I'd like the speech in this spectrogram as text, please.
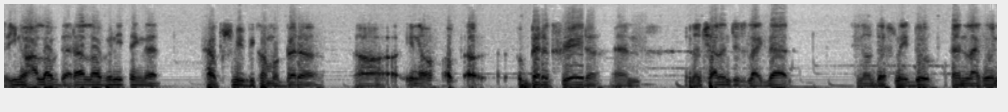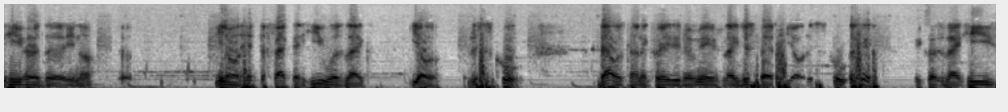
you know, I love that. I love anything that helps me become a better, uh, you know, a, a, a better creator. And you know, challenges like that, you know, definitely do. And like when he heard the, you know, the, you know, hit the fact that he was like, yo, this is cool. That was kind of crazy to me. Like just that, yo, this is cool, because like he's,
